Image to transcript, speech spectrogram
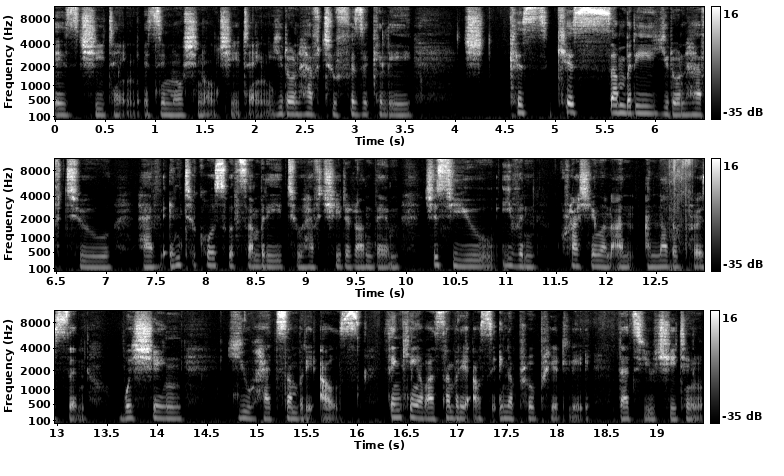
is cheating. It's emotional cheating. You don't have to physically ch- kiss kiss somebody. You don't have to have intercourse with somebody to have cheated on them. Just you even crushing on an- another person, wishing you had somebody else thinking about somebody else inappropriately that's you cheating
